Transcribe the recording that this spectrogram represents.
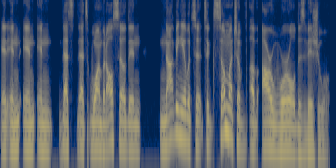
And and and and that's that's one, but also then not being able to to so much of of our world is visual.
